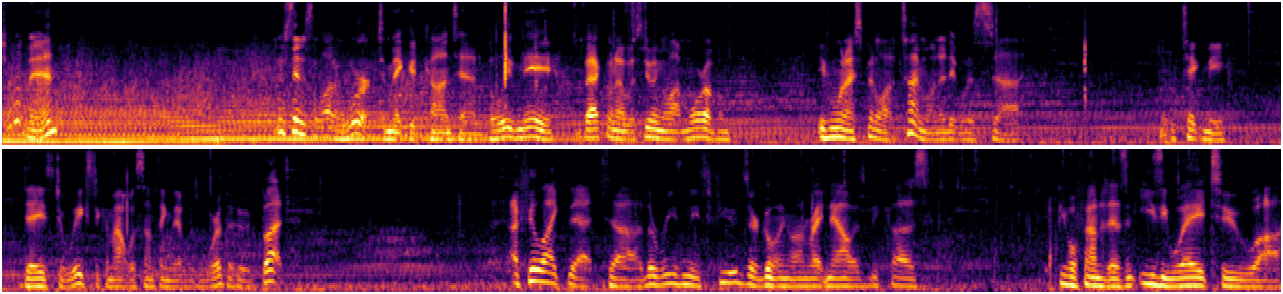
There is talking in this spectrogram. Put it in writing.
Shut up, man. I understand it's a lot of work to make good content. Believe me, back when I was doing a lot more of them, even when I spent a lot of time on it, it was uh, it would take me days to weeks to come out with something that was worth a hoot. But I feel like that uh, the reason these feuds are going on right now is because people found it as an easy way to uh,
